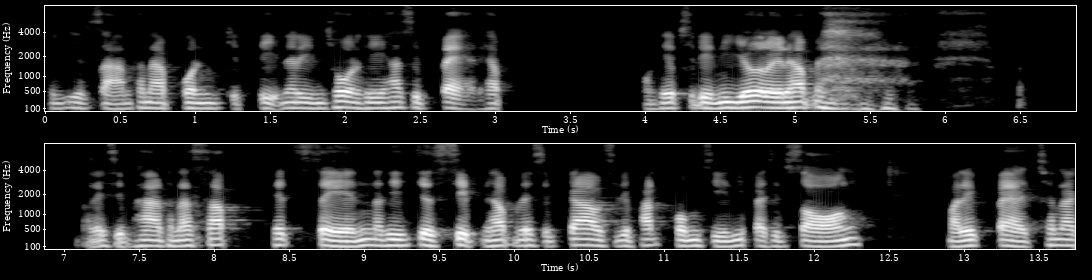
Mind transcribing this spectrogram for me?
นาที23 ธนาพลกิตินรินโชนาที58 ครับ ของเทพศิรินนี่เยอะเลยนะครับหมายเลข 15 ธนทรัพย์เพชรเสนนาที 70 นะครับหมายเลข 19ศิริพัฒน์พรมศรีที่ 82 หมายเลข 8 ชนา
